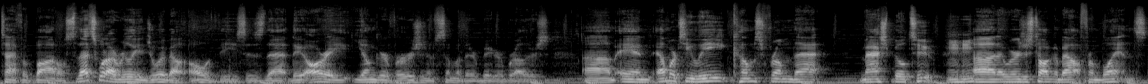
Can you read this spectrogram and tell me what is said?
type of bottle. So that's what I really enjoy about all of these is that they are a younger version of some of their bigger brothers. Um, and Elmer T. Lee comes from that mash bill too uh, that we were just talking about from Blanton's.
